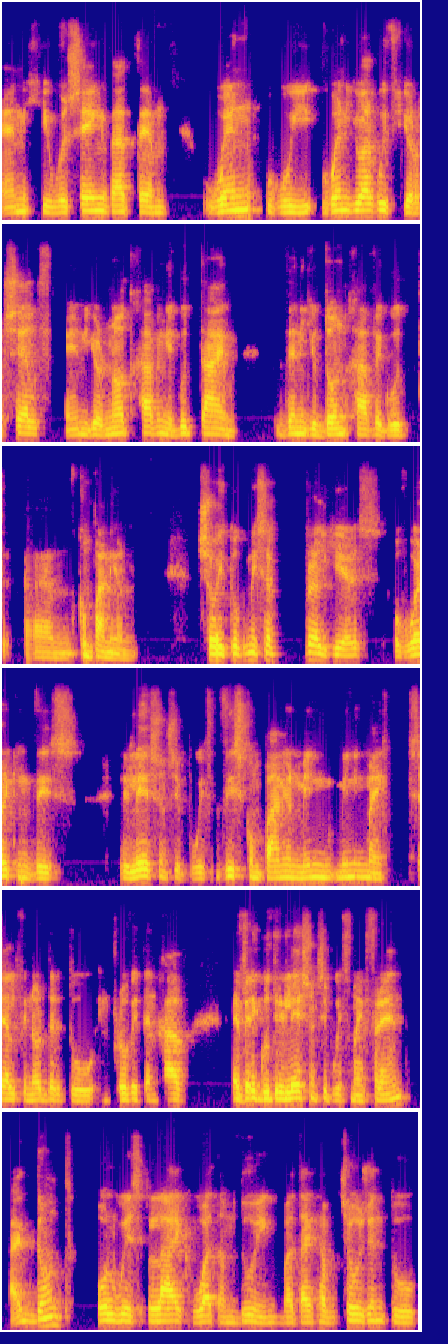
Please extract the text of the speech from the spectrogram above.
and he was saying that um, when we when you are with yourself and you're not having a good time, then you don't have a good um, companion. So it took me several years of working this relationship with this companion, meaning, meaning myself, in order to improve it and have a very good relationship with my friend. I don't always like what I'm doing, but I have chosen to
